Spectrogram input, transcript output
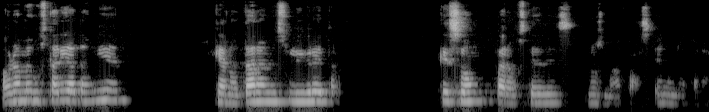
Ahora me gustaría también que anotaran en su libreta qué son para ustedes los mapas en una palabra.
